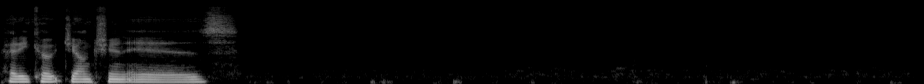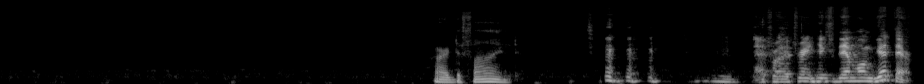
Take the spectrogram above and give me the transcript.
Petticoat Junction is hard to find. That's why the train takes so damn long to get there.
